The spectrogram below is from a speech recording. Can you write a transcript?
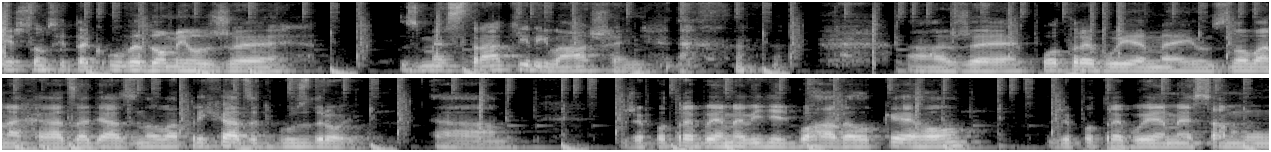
tiež som si tak uvedomil, že sme strátili vášeň a že potrebujeme ju znova nachádzať a znova prichádzať k úzdroju. A že potrebujeme vidieť Boha veľkého, že potrebujeme sa mu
